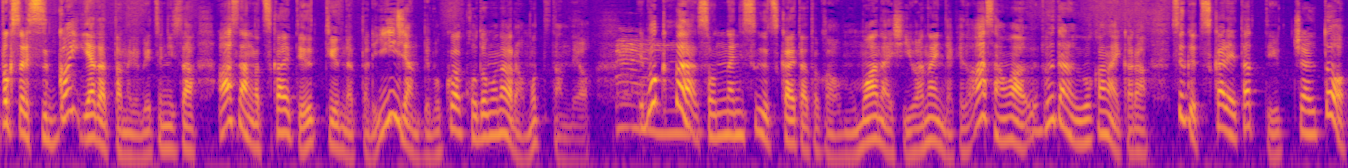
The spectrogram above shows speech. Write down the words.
僕それすっごい嫌だったんだけど、別にさ、あーさんが疲れてるって言うんだったらいいじゃんって僕は子供ながら思ってたんだよ。で僕はそんなにすぐ疲れたとか思わないし言わないんだけど、あーさんは普段動かないから、すぐ疲れたって言っちゃうと、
